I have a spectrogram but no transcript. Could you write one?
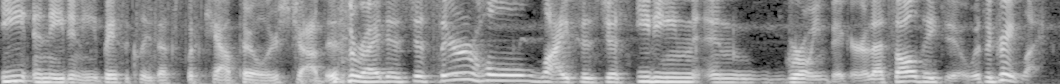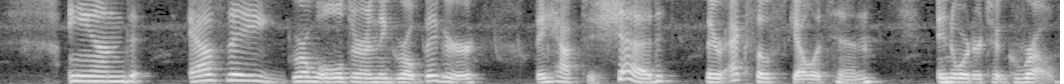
eat and eat and eat. Basically, that's what caterpillar's job is, right? Is just their whole life is just eating and growing bigger. That's all they do. It's a great life. And as they grow older and they grow bigger, they have to shed their exoskeleton in order to grow.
